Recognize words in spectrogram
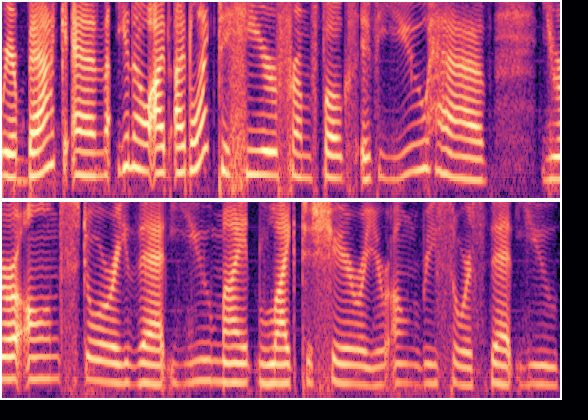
We're back, and you know, I'd I'd like to hear from folks if you have your own story that you might like to share or your own resource that you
